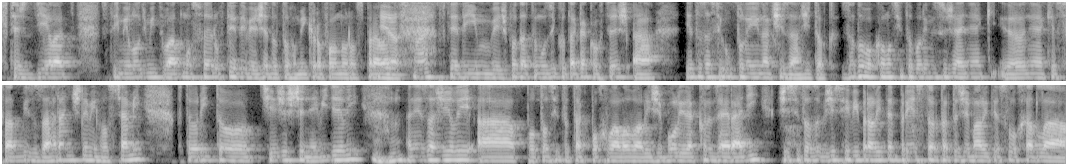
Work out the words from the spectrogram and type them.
chceš zdieľať s tými ľuďmi tú atmosféru, vtedy vieš, že do toho mikrofónu rozprávať. Jasné. Vtedy im vieš podať tú muziku tak, ako chceš a je to zase úplne inakší zážitok. Z okolností to boli, myslím, že aj nejaký, e, nejaké svadby so zahraničnými hostiami, ktorí to tiež ešte nevideli uh-huh. a nezažili a potom si to tak pochvalovali, že boli nakoniec aj radi, radi, že si, to, že si vybrali ten priestor, pretože mali tie sluchadla a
